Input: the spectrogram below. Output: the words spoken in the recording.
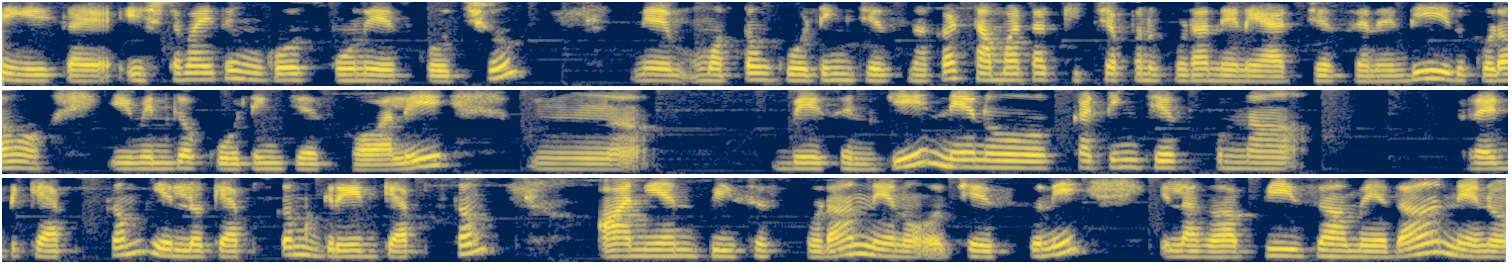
మీకు ఇష్టమైతే ఇంకో స్పూన్ వేసుకోవచ్చు. నేను మొత్తం కోటింగ్ చేసినాక టమాటా కిచ్చప్పను కూడా నేను యాడ్ చేశానండి. ఇది కూడా ఈవెన్గా కోటింగ్ చేసుకోవాలి. బేసిన్కి. నేను కటింగ్ చేసుకున్న red capsicum yellow capsicum green capsicum onion pieces కూడా నేను చేసుకుని ఇలాగా పిజ్జా మీద నేను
